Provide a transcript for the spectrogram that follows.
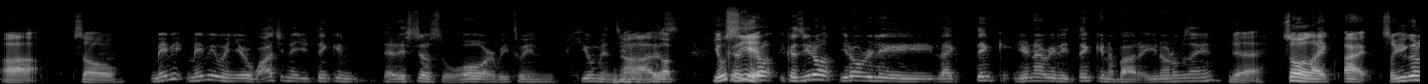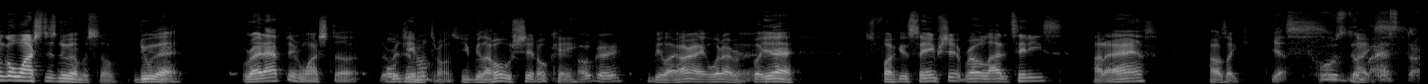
Uh, so maybe maybe when you're watching it, you're thinking that it's just war between humans. You nah, know, you'll see you it. because you don't you don't really like think you're not really thinking about it. You know what I'm saying? Yeah. So like, all right. So you're gonna go watch this new episode. Do Okay. that right after and watch the, The old Game of Thrones. You'd be like, oh shit, okay. Okay. You'd be like, all right, whatever. Yeah. But yeah, it's fucking same shit, bro. A lot of titties, a lot of ass. I was like, yes. Who's the nice. master?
